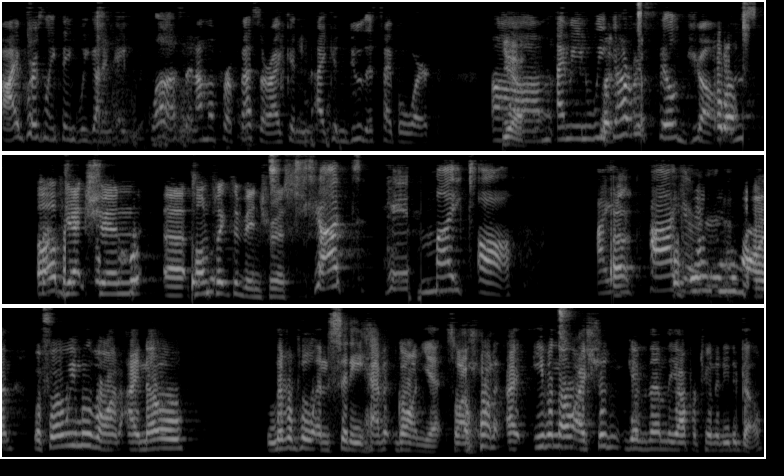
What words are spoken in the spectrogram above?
I personally think we got an A plus, and I'm a professor. I can I can do this type of work. Um, Yeah. I mean, we But- got rid of Phil. Jones. Objection, uh, conflict of interest. Shut his mic off. I Uh, am before we move on, before we move on, I know Liverpool and City haven't gone yet, so I want to, I, even though I shouldn't give them the opportunity to go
